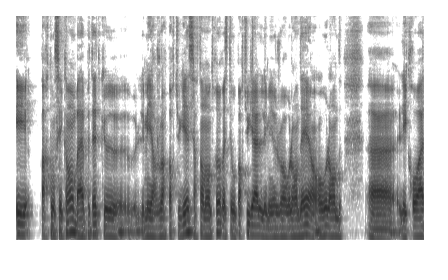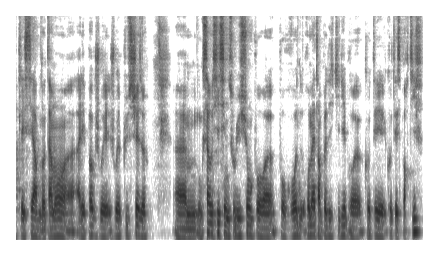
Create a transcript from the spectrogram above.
Et par conséquent, bah, peut-être que les meilleurs joueurs portugais, certains d'entre eux restaient au Portugal, les meilleurs joueurs hollandais en Hollande, euh, les Croates, les Serbes notamment à l'époque jouaient, jouaient plus chez eux. Euh, donc ça aussi c'est une solution pour euh, pour remettre un peu d'équilibre côté côté sportif.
